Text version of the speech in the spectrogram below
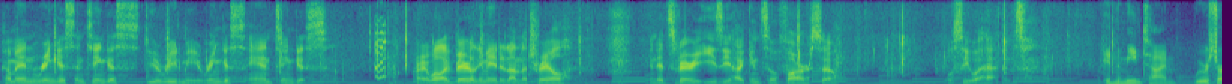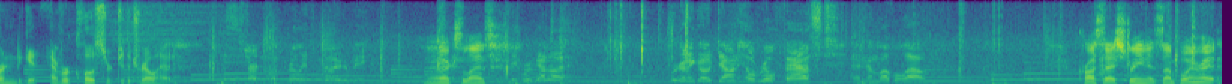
Come in, Ringus and Tingus. Do you read me? Ringus and Tingus. All right, well, I've barely made it on the trail and it's very easy hiking so far, so we'll see what happens. In the meantime, we were starting to get ever closer to the trailhead. This is starting to look really familiar to me. Excellent. I think we're gonna we're gonna go downhill real fast and then level out. Cross that stream at some point, right?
